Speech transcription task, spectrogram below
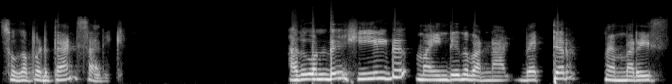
സുഖപ്പെടുത്താൻ സാധിക്കും. അതുകൊണ്ട് ഹീൽഡ് മൈൻഡ് എന്ന് പറഞ്ഞാൽ ബെറ്റർ മെമ്മറീസ്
